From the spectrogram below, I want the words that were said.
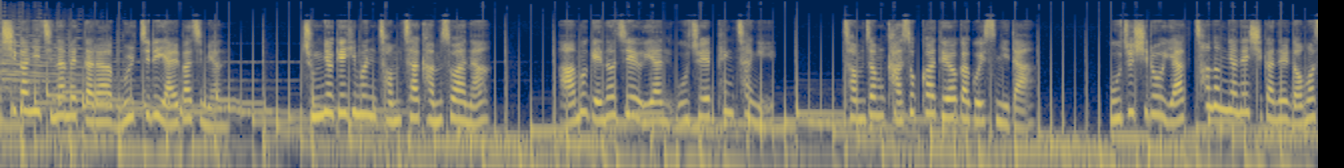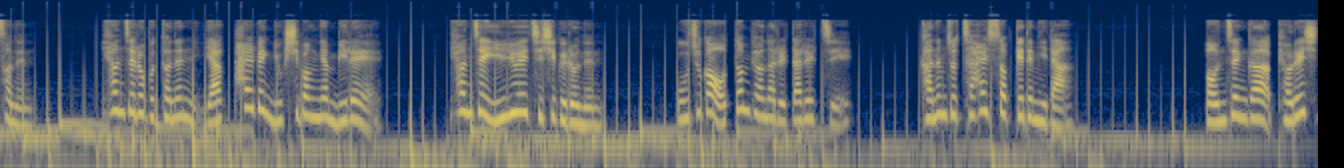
시간이 지남에 따라 물질이 얇아지면 중력의 힘은 점차 감소하나 암흑 에너지에 의한 우주의 팽창이 점점 가속화되어 가고 있습니다. 우주시로 약 천억 년의 시간을 넘어서는 현재로부터는 약 860억 년 미래에 현재 인류의 지식으로는 우주가 어떤 변화를 따를지 가늠조차 할 수 없게 됩니다. 언젠가 별의 시,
